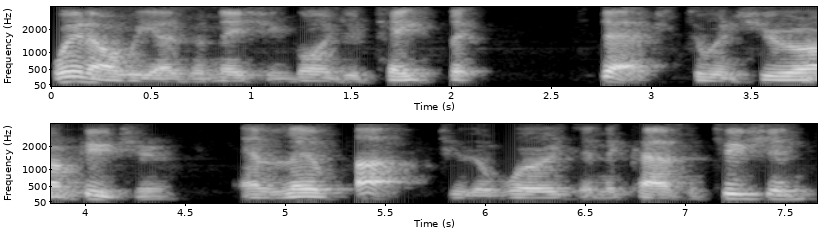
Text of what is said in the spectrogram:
when are we as a nation going to take the steps to ensure our future and live up to the words in the Constitution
